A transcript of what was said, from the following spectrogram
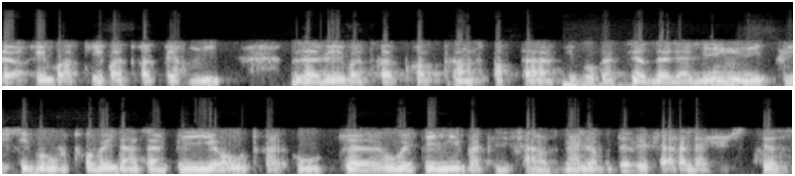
de révoquer votre permis. Vous avez votre propre transporteur qui vous retire de la ligne. Et puis, si vous vous trouvez dans un pays autre où, où est émis votre licence, ben là, vous devez faire à la justice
